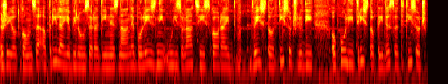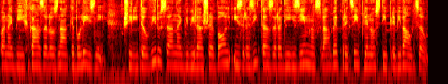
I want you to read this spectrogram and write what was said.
Že od konca aprila je bilo zaradi neznane bolezni v izolaciji skoraj 200 tisoč ljudi, okoli 350 tisoč pa naj bi jih kazalo znake take bolezni. Širitev virusa naj bi bila še bolj izrazita zaradi izjemno slabe precepljenosti prebivalcev.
